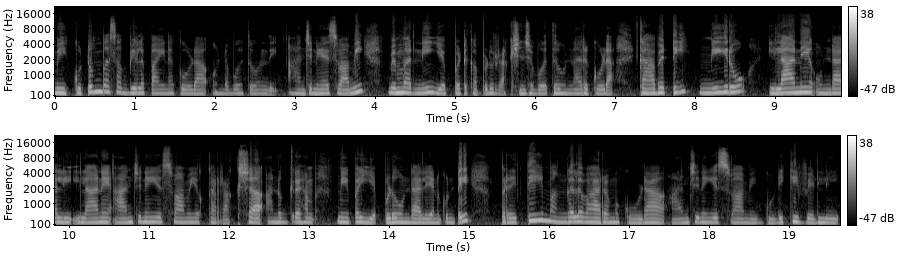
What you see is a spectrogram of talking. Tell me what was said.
మీ కుటుంబ సభ్యుల పైన కూడా ఉండబోతుంది. ఆంజనేయ స్వామి మిమ్మల్ని ఎప్పటికప్పుడు రక్షించబోతూ ఉన్నారు కూడా. కాబట్టి మీరు ఇలానే ఉండాలి ఇలానే ఆంజనేయ స్వామి యొక్క రక్ష అనుగ్రహం మీపై ఎప్పుడూ ఉండాలి అనుకుంటే ప్రతి మంగళవారం కూడా ఆంజనేయ స్వామి గుడికి వెళ్ళి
